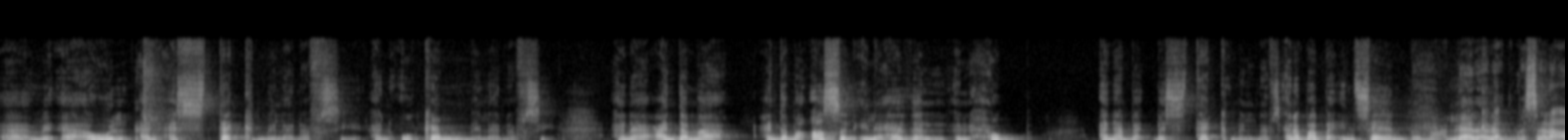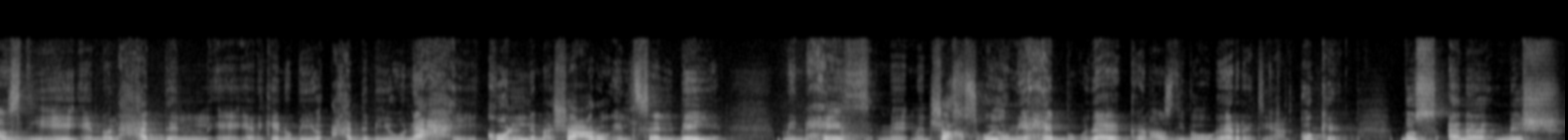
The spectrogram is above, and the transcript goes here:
آه، أقول أن أستكمل نفسي أن أكمل نفسي. أنا عندما عندما أصل إلى هذا الحب أنا بستكمل نفسي. أنا ببقى إنسان بمعنى لا لا لا بس أنا قصدي إيه؟ إنه الحد يعني كأنه بي حد بينحي كل مشاعره السلبية من حيث من شخص ويقوم يحبه. ده كان قصدي بأجرد يعني. أوكي. بص أنا مش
